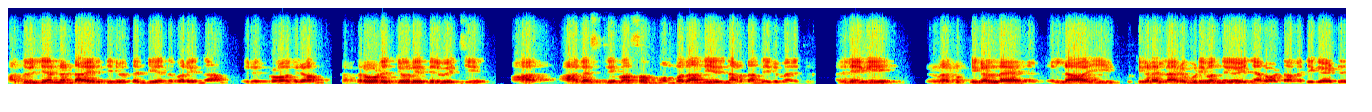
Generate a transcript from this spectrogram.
അതുല്യം രണ്ടായിരത്തി ഇരുപത്തഞ്ച് എന്ന് പറയുന്ന ഒരു പ്രോഗ്രാം ഖത്തർ ഓഡിറ്റോറിയത്തിൽ വെച്ച് ആഗസ്റ്റ് മാസം ഒമ്പതാം തീയതി നടത്താൻ തീരുമാനിച്ചു അതിലേക്ക് ഉള്ള കുട്ടികളുടെ എല്ലാ ഈ കുട്ടികളെല്ലാവരും കൂടി വന്നു കഴിഞ്ഞാൽ ഓട്ടോമാറ്റിക്കായിട്ട്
